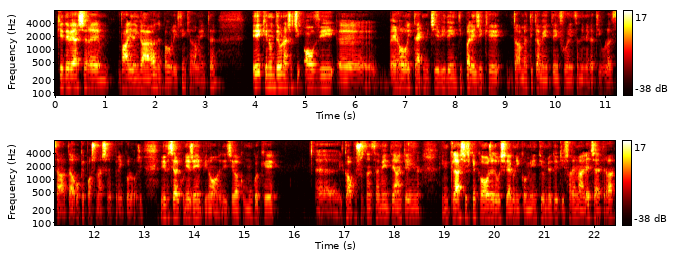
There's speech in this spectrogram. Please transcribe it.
che deve essere valida in gara nel powerlifting chiaramente e che non devono esserci ovvi eh, errori tecnici evidenti, palesi che drammaticamente influenzano in negativo l'alzata o che possono essere pericolosi. E mi faceva alcuni esempi, no? diceva comunque che eh, il corpo sostanzialmente anche in, in, classiche cose dove si leggono i commenti oh mio dio ti farei male eccetera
